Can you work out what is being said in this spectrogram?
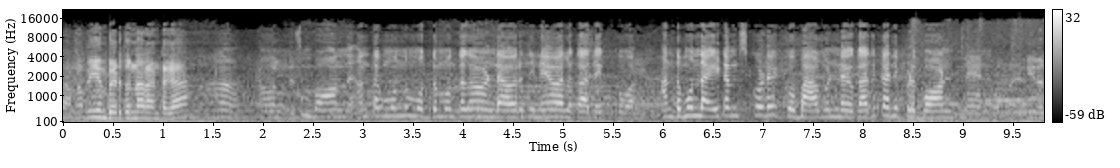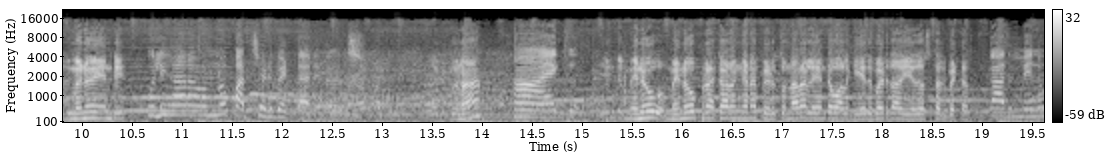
సన్న బియ్యం పెడుతున్నారంటగా? బాగుంది. అంతకు ముందు ముద్ద ముద్దగా ఉండే ఎవరు తినేవాళ్ళు కాదు ఎక్కువ. అంత ముందు ఐటమ్స్ కూడా ఎక్కువ బాగుండేవి కాదు కానీ ఇప్పుడు బాగుంటున్నాయి ఈరోజు మెనూ ఏంటి? పులిహార ఉన్ను పచ్చడి పెట్టారు ఈరోజు. ఎగ్. ఏంటి మెనూ మెనూ ప్రకారంగానే పెడుతున్నారా? లేదంటే వాళ్ళకి ఏది పెడితే అది ఏది వస్తే అది పెట్టారు? కాదు మెను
